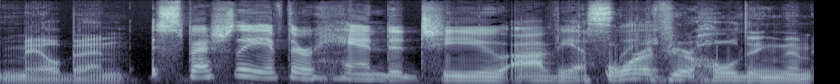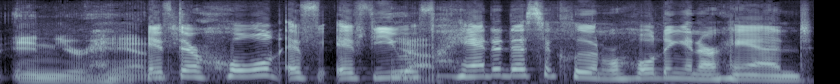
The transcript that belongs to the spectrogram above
mail bin especially if they're handed to you, obviously. or if you're holding them in your hand. if they're hold, if if you have Yeah. handed us a clue and we're holding it in our hand,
